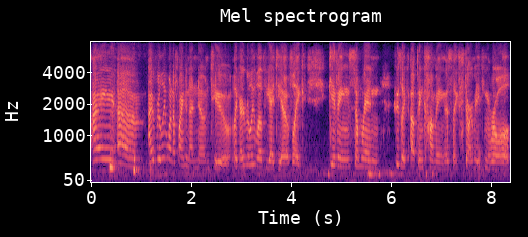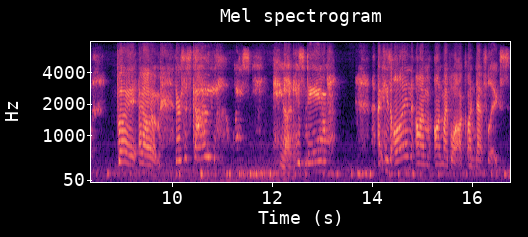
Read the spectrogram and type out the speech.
I um, I really want to find an unknown too. Like I really love the idea of like giving someone who's like up and coming this like star making role. But um, there's this guy. Hang on, his name. uh, He's on um, on my block on Netflix,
